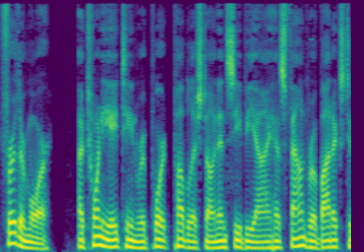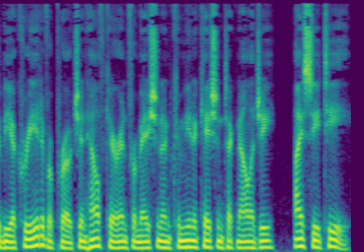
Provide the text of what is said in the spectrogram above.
Furthermore, a 2018 report published on NCBI has found robotics to be a creative approach in healthcare information and communication technology, ICT.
